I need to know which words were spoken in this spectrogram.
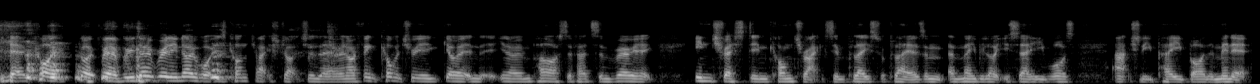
yeah, quite, quite. Yeah, we don't really know what his contract structure there, and I think Coventry, go in, you know, in past have had some very interesting contracts in place for players, and, and maybe like you say, he was actually paid by the minute.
